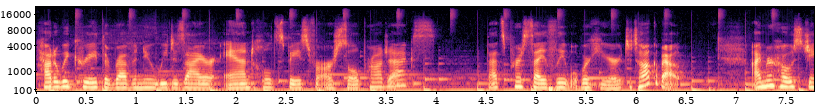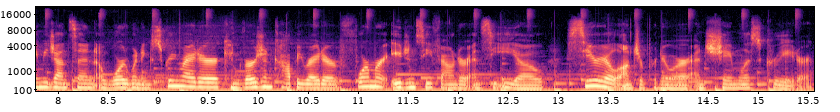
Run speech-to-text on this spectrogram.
How do we create the revenue we desire and hold space for our soul projects? That's precisely what we're here to talk about. I'm your host, Jamie Jensen, award winning screenwriter, conversion copywriter, former agency founder and CEO, serial entrepreneur, and shameless creator.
